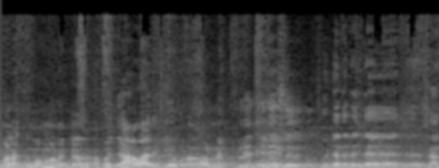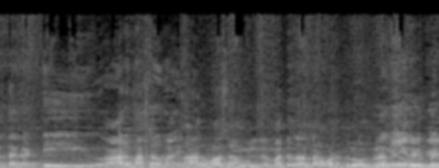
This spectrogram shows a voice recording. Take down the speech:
மணக்குமா மணக்காது. அப்ப வியாபாரிக்கு ஒண்ணு? பிரச்சனை புதுசு. கிட்டத்தட்ட இந்த சந்தை கட்டி ஆறு மாசம் ஆகி ஆறு மாசமும் இல்லை. மற்றது அந்த அவடத்துல ஒரு நுனி இருக்கு.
